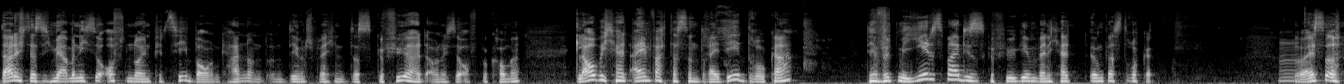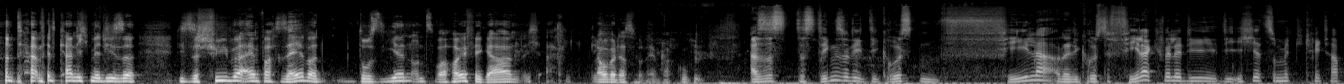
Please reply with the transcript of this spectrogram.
dadurch, dass ich mir aber nicht so oft einen neuen PC bauen kann und, und dementsprechend das Gefühl halt auch nicht so oft bekomme, glaube ich halt einfach, dass so ein 3D-Drucker, der wird mir jedes Mal dieses Gefühl geben, wenn ich halt irgendwas drucke. Hm. So, weißt du, und damit kann ich mir diese, diese Schübe einfach selber dosieren und zwar häufiger. Und ich, ach, ich glaube, das wird einfach gut. also das, das Ding, so die, die größten Fehler oder die größte Fehlerquelle, die, die ich jetzt so mitgekriegt habe,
